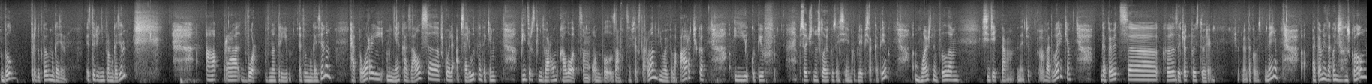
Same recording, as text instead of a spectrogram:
был продуктовый магазин. История не про магазин, а про двор внутри этого магазина, который мне казался в школе абсолютно таким питерским двором-колодцем. Он был замкнут со всех сторон, в него вела арчика. И купив песочную слойку за 7 рублей 50 копеек, можно было сидеть там, значит, во дворике, готовиться к зачету по истории. Что-то у меня такое воспоминание. Потом я закончила школу,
